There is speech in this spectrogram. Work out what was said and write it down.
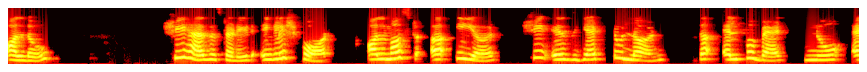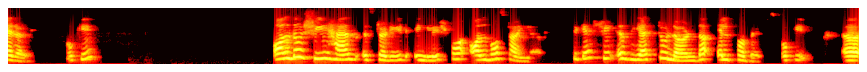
although she has studied English for almost a year she is yet to learn the alphabet no error okay although she has studied English for almost a year. Okay, she is yet to learn the alphabets. Okay, uh,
